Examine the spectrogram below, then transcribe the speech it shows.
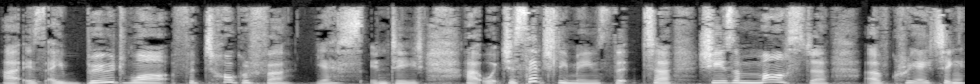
uh, is a boudoir photographer. Yes, indeed, uh, which essentially means that uh, she is a master of creating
